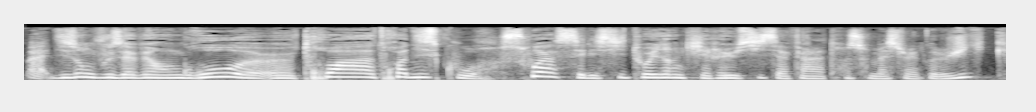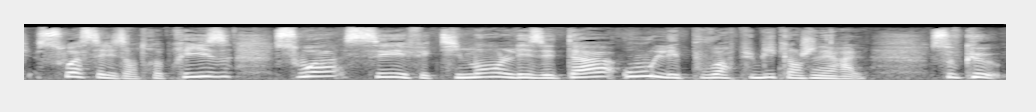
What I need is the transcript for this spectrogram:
Bah, disons que vous avez en gros euh, trois, trois discours. Soit c'est les citoyens qui réussissent à faire la transformation écologique, soit c'est les entreprises, soit c'est effectivement les États ou les pouvoirs publics en général. Sauf que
